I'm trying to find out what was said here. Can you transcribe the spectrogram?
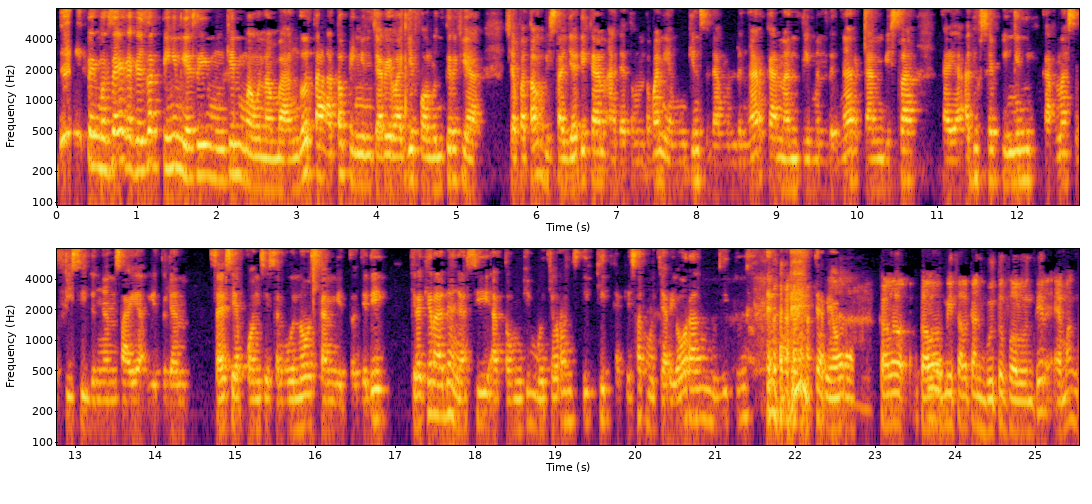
Maksudnya kakak Isak pingin gak sih mungkin mau nambah anggota atau pingin cari lagi volunteer? Ya siapa tahu bisa jadi kan ada teman-teman yang mungkin sedang mendengarkan nanti mendengarkan bisa kayak aduh saya pingin nih karena sevisi dengan saya gitu. Dan saya siap konsisten unos kan gitu. Jadi Kira-kira ada nggak sih atau mungkin bocoran sedikit Kak Isak mau cari orang begitu? cari orang. Kalau kalau misalkan butuh volunteer, emang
